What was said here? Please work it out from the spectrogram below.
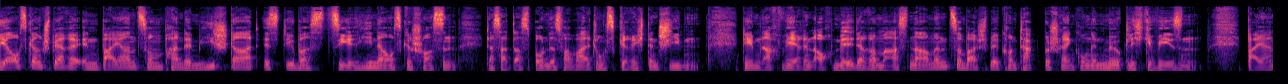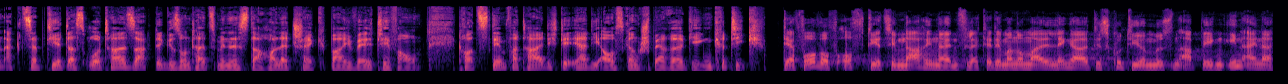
Die Ausgangssperre in Bayern zum Pandemiestart ist übers Ziel hinausgeschossen. Das hat das Bundesverwaltungsgericht entschieden. Demnach wären auch mildere Maßnahmen, zum Beispiel Kontaktbeschränkungen, möglich gewesen. Bayern akzeptiert das Urteil, sagte Gesundheitsminister Holleczek bei Welt TV. Trotzdem verteidigte er die Ausgangssperre gegen Kritik der Vorwurf oft jetzt im Nachhinein, vielleicht hätte man noch mal länger diskutieren müssen, abwägen. In einer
